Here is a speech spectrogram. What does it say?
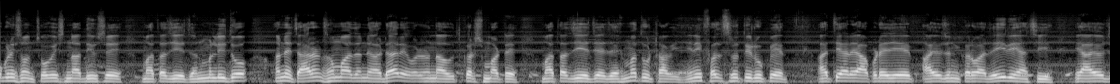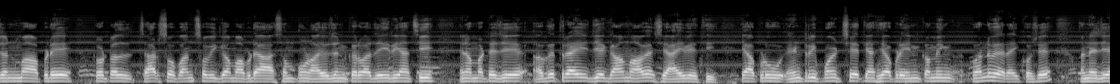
ઓગણીસો ચોવીસના દિવસે માતાજીએ જન્મ લીધો અને ચારણ સમાજ અને અઢારે વર્ણના ઉત્કર્ષ માટે માતાજીએ જે જહેમત ઉઠાવી એની ફલશ્રુતિ રૂપે અત્યારે આપણે જે આયોજન કરવા જઈ રહ્યા છીએ, એ આયોજનમાં આપણે ટોટલ ચારસો પાંચસો વીઘામાં આપણે આ સંપૂર્ણ આયોજન કરવા જઈ રહ્યા છીએ. એના માટે જે અગતરાઈ જે ગામ આવે છે હાઈવેથી, એ આપણું એન્ટ્રી પોઈન્ટ છે. ત્યાંથી આપણે ઇન્કમિંગ વનવે રાખ્યો છે અને જે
